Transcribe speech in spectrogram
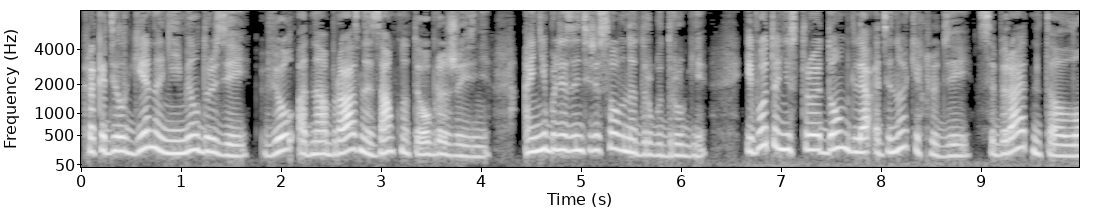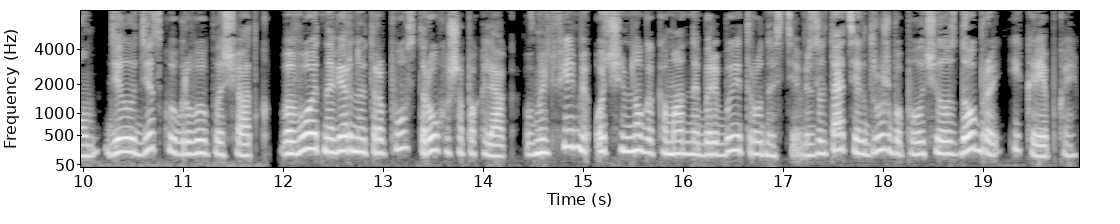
Крокодил Гена не имел друзей, вел однообразный замкнутый образ жизни. Они были заинтересованы друг в друге. И вот они строят дом для одиноких людей, собирают металлолом, делают детскую игровую площадку, выводят на верную тропу старуху Шапокляк. В мультфильме очень много командной борьбы и трудностей. В результате их дружба получилась доброй и крепкой.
